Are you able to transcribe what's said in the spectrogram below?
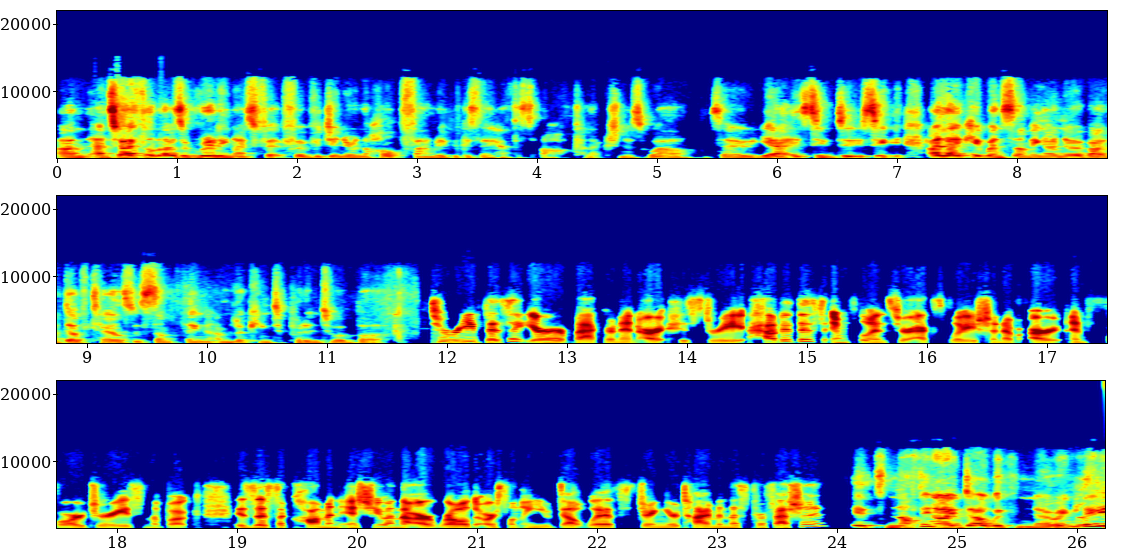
um, and so I thought that was a really nice fit for Virginia and the Holt family because they have this art collection as well. So yeah, it seemed to see. I like it when something I know about dovetails with something I'm looking to put into a book. To revisit your background in art history, how did this influence your exploration of art and forgeries in the book? Is this a common issue in the art world or something you dealt with during your time in this profession? It's nothing I dealt with knowingly.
